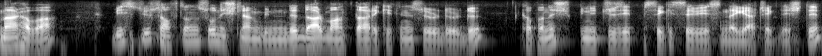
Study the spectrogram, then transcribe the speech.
Merhaba. BIST 100 haftanın son işlem gününde dar bantta hareketini sürdürdü. Kapanış 1378 seviyesinde gerçekleşti.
